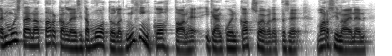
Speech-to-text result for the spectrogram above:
en muista enää tarkalleen sitä muotoilua, että mihin kohtaan he ikään kuin katsoivat, että se varsinainen –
